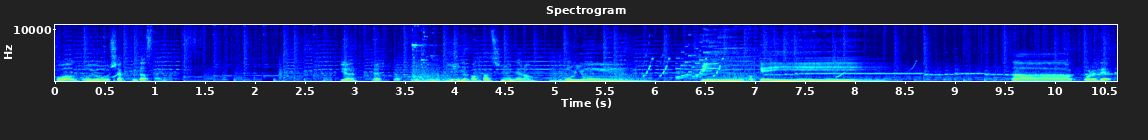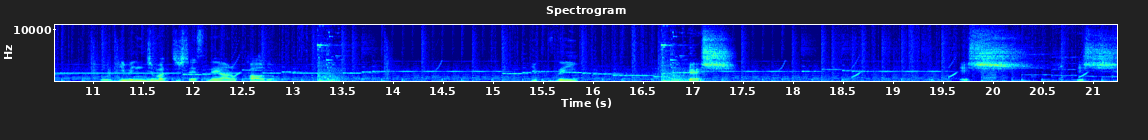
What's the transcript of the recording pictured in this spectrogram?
ここはご容赦ください。キラキラキラこれ B で爆発しないんだな。ボヨーン。ピン。オッケー。さあこれでリベンジマッチしたいですねあのカードの。いくぜい。よし。よし。よし。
